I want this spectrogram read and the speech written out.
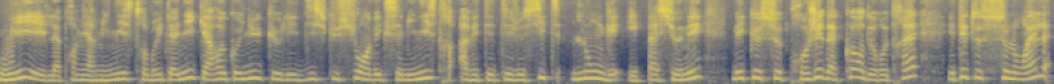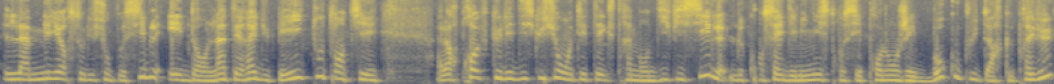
Oui, et la première ministre britannique a reconnu que les discussions avec ses ministres avaient été, je cite, longues et passionnées, mais que ce projet d'accord de retrait était, selon elle, la meilleure solution possible et dans l'intérêt du pays tout entier. Alors, preuve que les discussions ont été extrêmement difficiles, le Conseil des ministres s'est prolongé beaucoup plus tard que prévu.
